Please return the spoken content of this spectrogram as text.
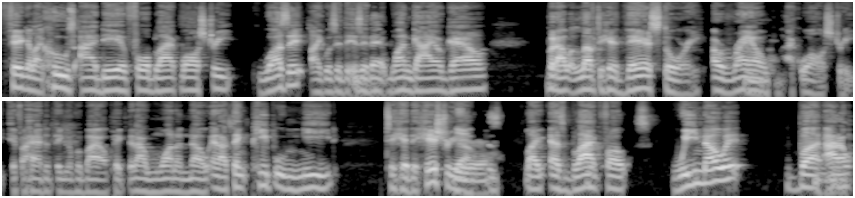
figure like whose idea for Black Wall Street was it? Like, was it is it that one guy or gal? But I would love to hear their story around Mm. Black Wall Street if I had to think of a biopic that I want to know. And I think people need to hear the history of it. Like as Black folks, we know it, but I Mhm. don't.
